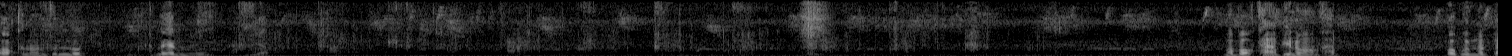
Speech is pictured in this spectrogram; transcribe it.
ออกถนนกับรถแล่นนี่หยียบมาบอกทางพี่น้องครับว่าพื้นนั้นไป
